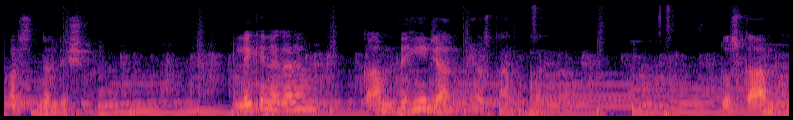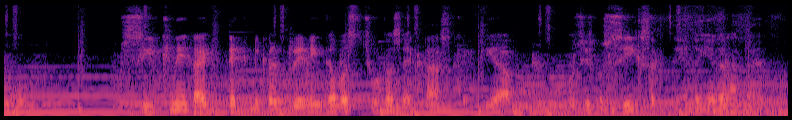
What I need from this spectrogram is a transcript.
पर्सनल इशू है। लेकिन अगर हम काम नहीं जानते उस काम को करना तो उस काम को सीखने का एक टेक्निकल ट्रेनिंग का बस छोटा सा एक टास्क है कि आप उस चीज़ को सीख सकते हैं, नहीं अगर आता है तो।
